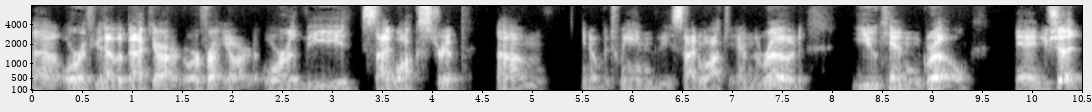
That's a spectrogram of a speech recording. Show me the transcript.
uh, or if you have a backyard or a front yard or the sidewalk strip, um, you know, between the sidewalk and the road, you can grow and you should.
